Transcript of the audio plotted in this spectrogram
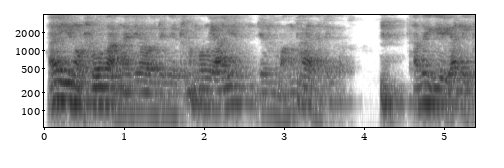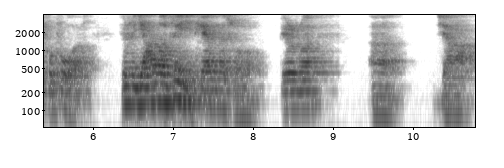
还有一种说法呢，叫这个穿宫押韵，就是盲派的这个，它的一个原理出处啊，就是压到这一天的时候，比如说，呃，甲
